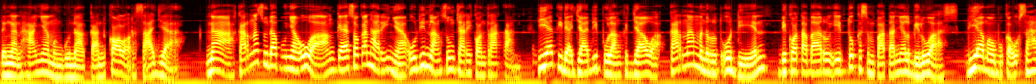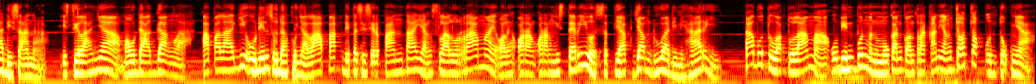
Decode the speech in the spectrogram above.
dengan hanya menggunakan kolor saja. Nah, karena sudah punya uang, keesokan harinya Udin langsung cari kontrakan. Dia tidak jadi pulang ke Jawa karena menurut Udin, di kota baru itu kesempatannya lebih luas. Dia mau buka usaha di sana. Istilahnya mau dagang lah. Apalagi Udin sudah punya lapak di pesisir pantai yang selalu ramai oleh orang-orang misterius setiap jam 2 dini hari. Tak butuh waktu lama, Udin pun menemukan kontrakan yang cocok untuknya.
